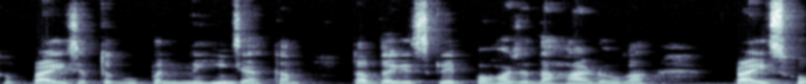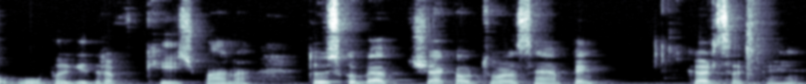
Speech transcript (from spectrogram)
तो प्राइस जब तक ऊपर नहीं जाता, तब तक इसके लिए बहुत ज़्यादा हार्ड होगा प्राइस को ऊपर की तरफ़ खींच पाना। तो इसको भी आप चेकआउट थोड़ा सा यहाँ पे कर सकते हैं।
